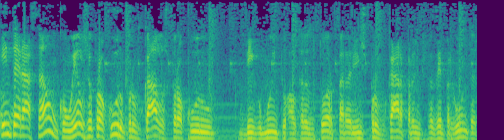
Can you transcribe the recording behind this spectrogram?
Interação com eles, eu procuro provocá-los, procuro digo muito ao tradutor para lhes provocar, para lhes fazer perguntas.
